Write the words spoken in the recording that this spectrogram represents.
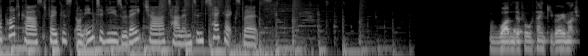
a podcast focused on interviews with HR, talent, and tech experts. Wonderful. Thank you very much.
